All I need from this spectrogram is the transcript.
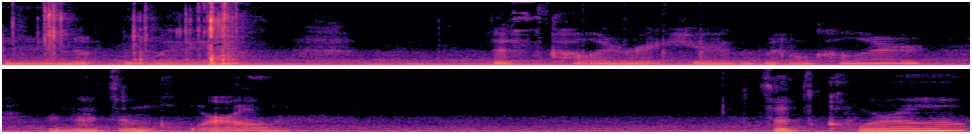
in with this color right here, the middle color, and that's in coral. So it's coral,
